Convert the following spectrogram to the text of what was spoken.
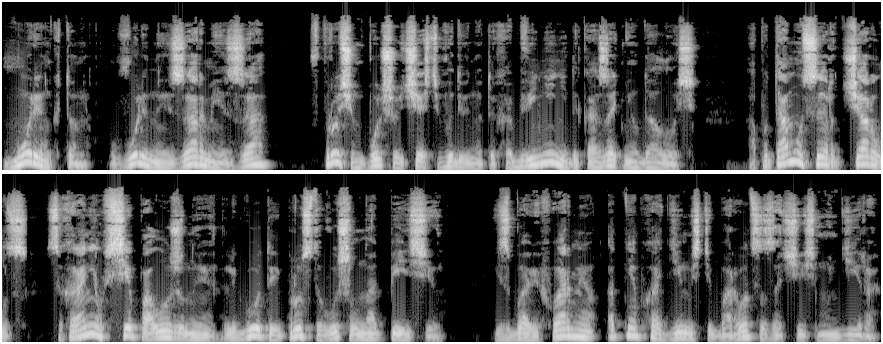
Морингтон, уволенный из армии за Впрочем, большую часть выдвинутых обвинений доказать не удалось. А потому сэр Чарльз сохранил все положенные льготы и просто вышел на пенсию, избавив армию от необходимости бороться за честь мундира.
